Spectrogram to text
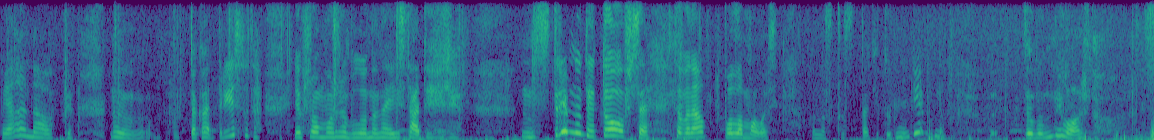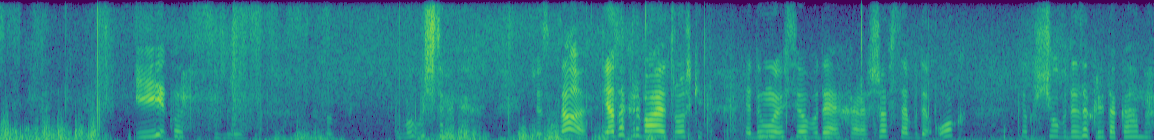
Поняла навпіл. Ну, така тріснута, якщо можна було на неї стати ну, стрибнути, то все, то вона поламалась. Вона, кстати, тут не видно, це вам не важно. І, блін, вибачте мене, що сказала. Я закриваю трошки. Я думаю, все буде хорошо, все буде ок, якщо буде закрита камера,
